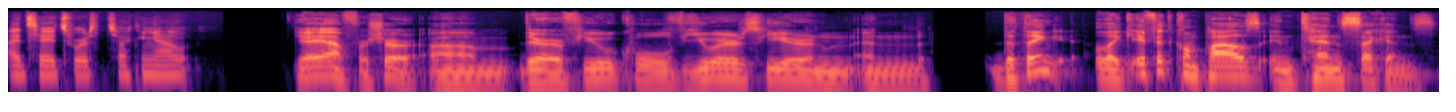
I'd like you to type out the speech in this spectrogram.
I'd say it's worth checking out. Yeah, yeah, for sure. Um, there are a few cool viewers here and and the thing like if it compiles in 10 seconds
